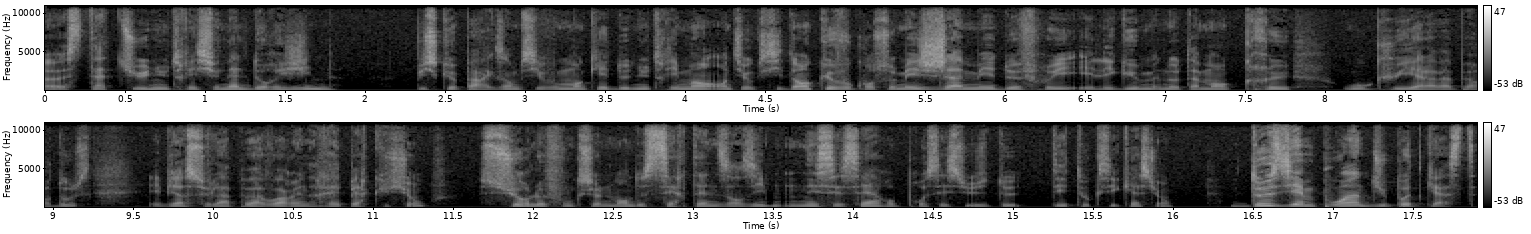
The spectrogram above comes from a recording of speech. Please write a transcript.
euh, statut nutritionnel d'origine. Puisque par exemple, si vous manquez de nutriments antioxydants, que vous consommez jamais de fruits et légumes, notamment crus ou cuits à la vapeur douce, eh bien cela peut avoir une répercussion sur le fonctionnement de certaines enzymes nécessaires au processus de détoxication. Deuxième point du podcast,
